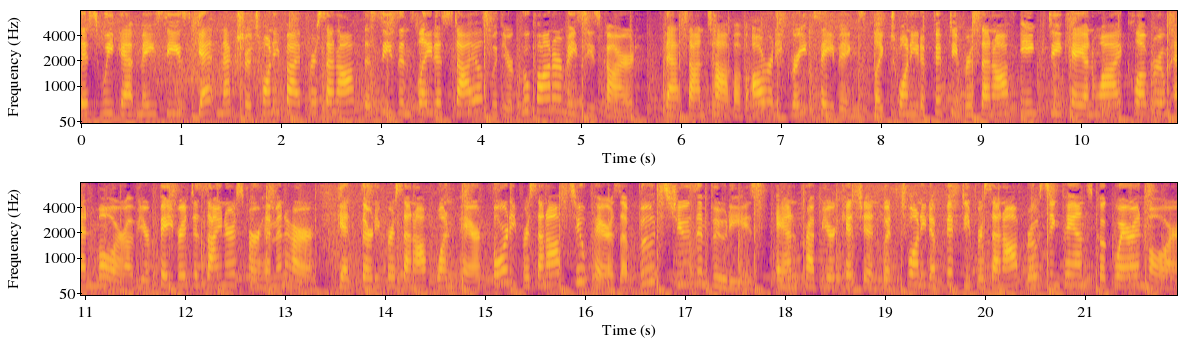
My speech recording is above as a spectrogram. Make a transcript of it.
This week at Macy's, get an extra 25% off the season's latest styles with your coupon or Macy's card. That's on top of already great savings like 20 to 50% off Ink, DKNY, Clubroom, and more of your favorite designers for him and her. Get 30% off one pair, 40% off two pairs of boots, shoes, and booties. And prep your kitchen with 20 to 50% off roasting pans, cookware, and more.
